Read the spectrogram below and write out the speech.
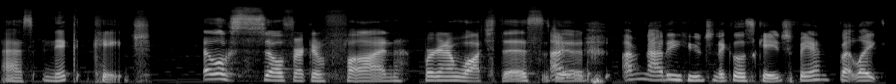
as Nick Cage. It looks so freaking fun. We're gonna watch this, dude. I, I'm not a huge Nicolas Cage fan, but like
